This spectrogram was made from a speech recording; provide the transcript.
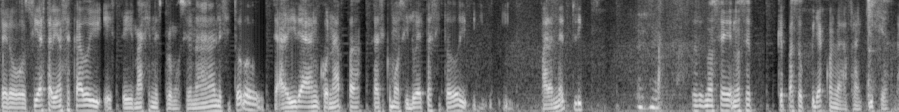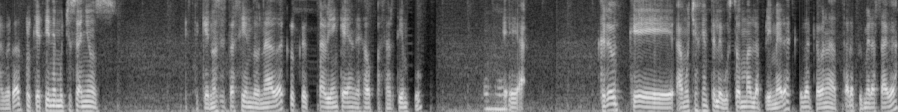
pero sí hasta habían sacado este, imágenes promocionales y todo, ahí de con APA, casi como siluetas y todo, y, para Netflix. Entonces no sé, no sé qué pasó ya con la franquicia, la verdad, porque tiene muchos años este, que no se está haciendo nada. Creo que está bien que hayan dejado pasar tiempo. Eh, creo que a mucha gente le gustó más la primera, que es la que van a adaptar, la primera saga.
